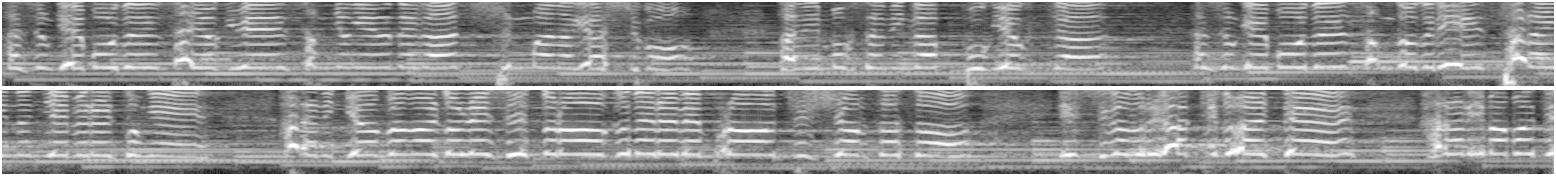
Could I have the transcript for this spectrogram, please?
한순교회 모든 사역 위에 성령의 은혜가 충만하게 하시고 담임 목사님과 부기역자 한송교회 모든 성도들이 살아있는 예배를 통해 하나님께 영광을 돌릴 수 있도록 은혜를 베풀어 주시옵소서. 이 시간 우리가 기도할 때 하나님 아버지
